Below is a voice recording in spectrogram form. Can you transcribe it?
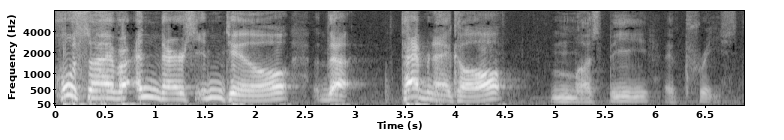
Whosoever enters into the tabernacle must be a priest.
